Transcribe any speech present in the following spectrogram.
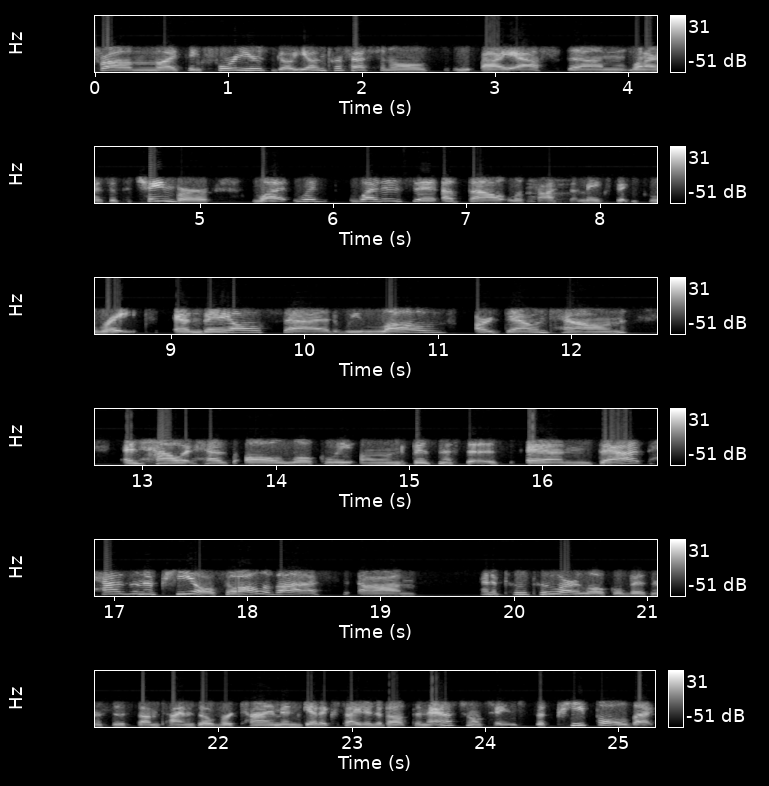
from I think four years ago. Young professionals. I asked them when I was at the chamber, what would what is it about La Crosse that makes it great? And they all said we love our downtown and how it has all locally owned businesses, and that has an appeal. So all of us. Um, kind of poo poo our local businesses sometimes over time and get excited about the national change. The people that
